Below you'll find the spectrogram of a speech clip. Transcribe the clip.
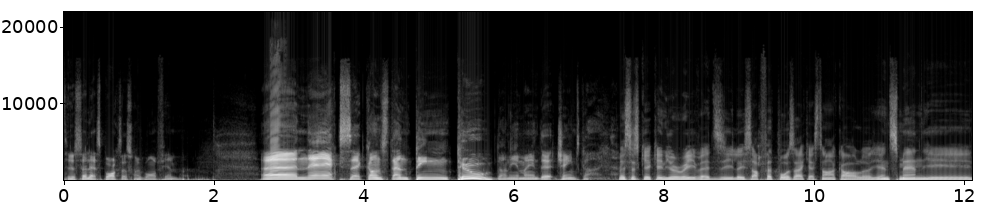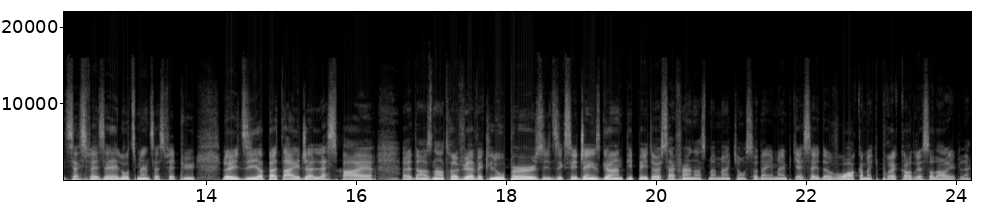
C'est le seul espoir que ce soit un bon film. Next, Constantine 2 dans les mains de James Gunn. Mais c'est ce que Ken Reeves a dit, il s'est refait poser la question encore. Il y a une semaine, ça se faisait, l'autre semaine, ça se fait plus. Là, il dit ah, peut-être, je l'espère. Euh, dans une entrevue avec Loopers, il dit que c'est James Gunn puis Peter Safran en ce moment qui ont ça dans les mains puis qui essayent de voir comment ils pourraient cadrer ça dans les plans.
